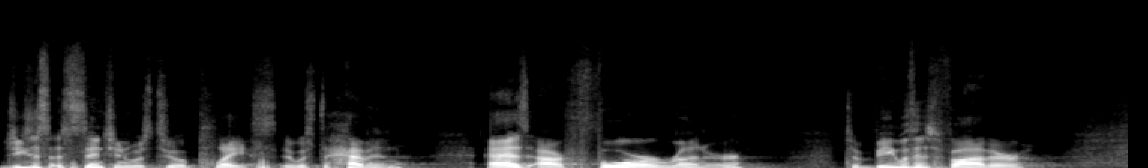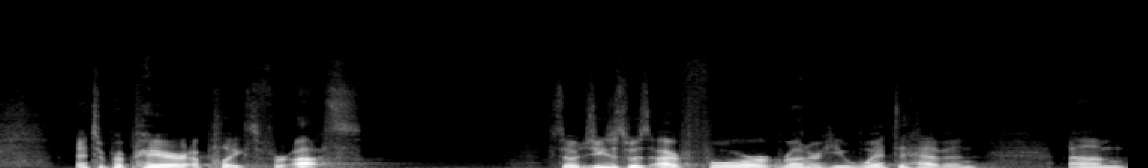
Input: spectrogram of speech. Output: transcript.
Jesus' ascension was to a place, it was to heaven as our forerunner to be with his Father and to prepare a place for us. So Jesus was our forerunner. He went to heaven um,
